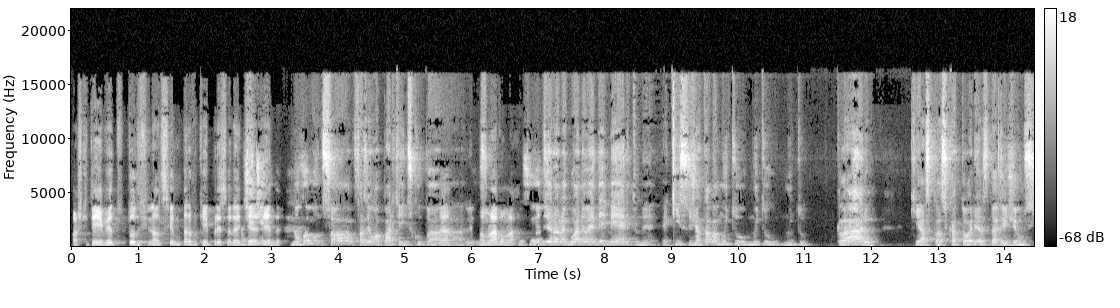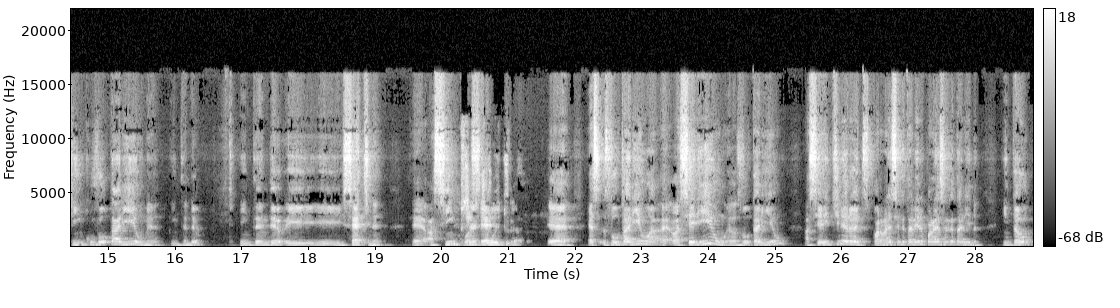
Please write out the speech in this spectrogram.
Acho que tem evento todo final de semana, porque é impressionante a, gente, a agenda. Não vamos só fazer uma parte aí, desculpa. Ah, vamos lá, vamos lá. Falando de Araranguá não é demérito, né? É que isso já estava muito, muito, muito claro que as classificatórias da região 5 voltariam, né? Entendeu? Entendeu? E 7, né? É, a 5, a 7. 8, né? É, essas voltariam, elas seriam, elas voltariam a ser itinerantes, Paraná e Santa Catarina, Paraná e Santa Catarina. Então,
